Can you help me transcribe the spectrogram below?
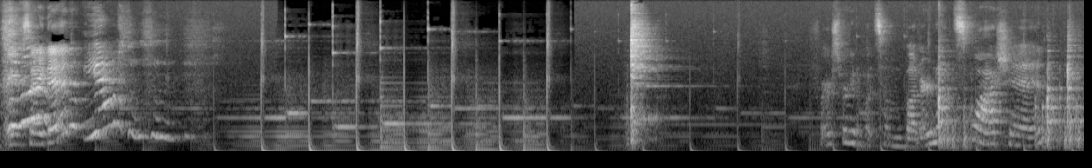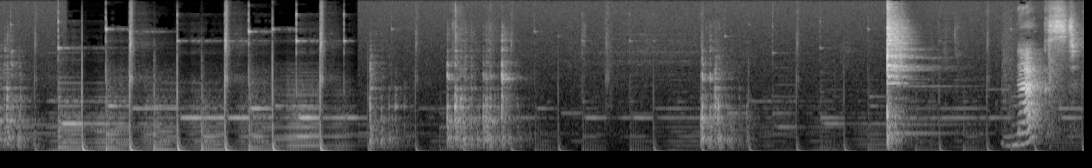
excited? Yeah. First we're gonna put some butternut squash in. Next,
